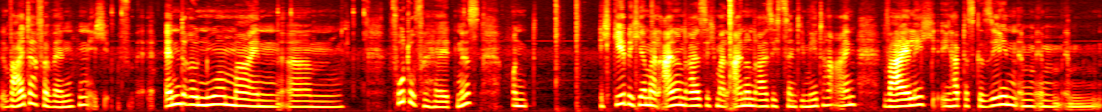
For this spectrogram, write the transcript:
weiterverwenden. Ich ändere nur mein ähm, Fotoverhältnis und ich gebe hier mal 31 mal 31 Zentimeter ein, weil ich, ihr habt das gesehen im, im, im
